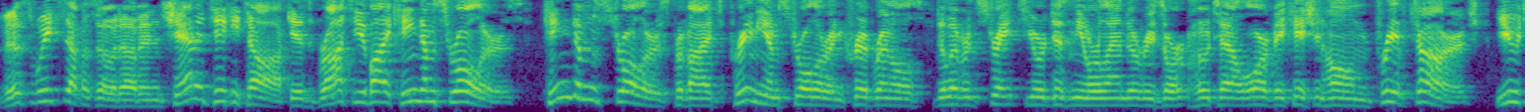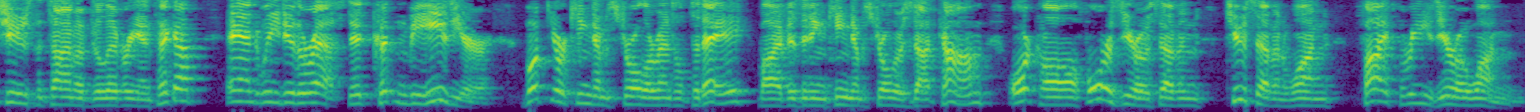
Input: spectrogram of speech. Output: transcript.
This week's episode of Enchanted Tiki Talk is brought to you by Kingdom Strollers. Kingdom Strollers provides premium stroller and crib rentals delivered straight to your Disney Orlando resort, hotel, or vacation home free of charge. You choose the time of delivery and pickup, and we do the rest. It couldn't be easier. Book your Kingdom Stroller rental today by visiting kingdomstrollers.com or call 407-271-5301.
